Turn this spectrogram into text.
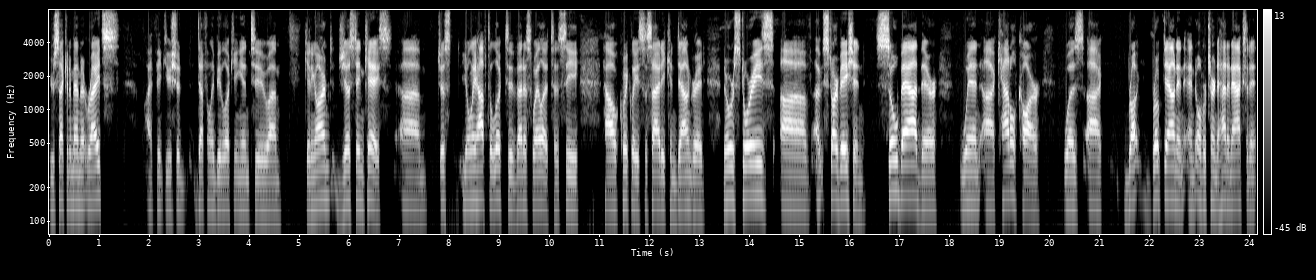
your Second Amendment rights, I think you should definitely be looking into um, getting armed just in case. Um, just you only have to look to Venezuela to see how quickly society can downgrade. There were stories of, starvation so bad there when a cattle car was uh, bro- broke down and, and overturned. It had an accident,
